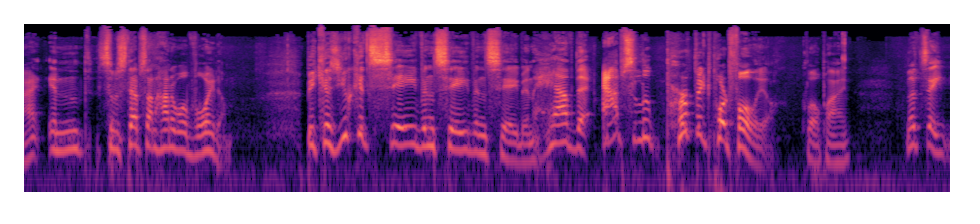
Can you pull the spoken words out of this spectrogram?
right? And some steps on how to avoid them. Because you could save and save and save and have the absolute perfect portfolio, Clopine. Let's say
